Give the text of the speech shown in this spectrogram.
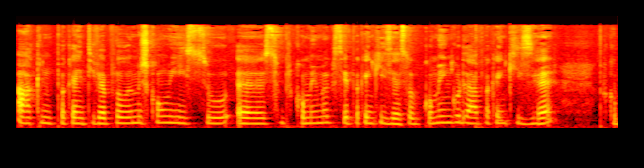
acne para quem tiver problemas com isso, uh, sobre como emagrecer para quem quiser, sobre como engordar para quem quiser, porque,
